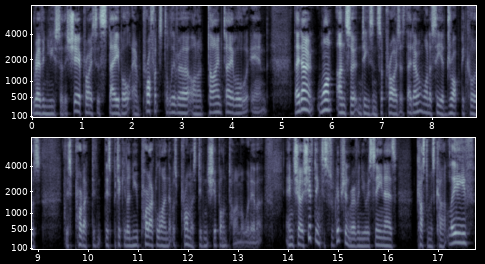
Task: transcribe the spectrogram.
revenue so the share price is stable and profits deliver on a timetable and they don't want uncertainties and surprises. They don't want to see a drop because this product didn't, this particular new product line that was promised didn't ship on time or whatever. And so shifting to subscription revenue is seen as customers can't leave,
